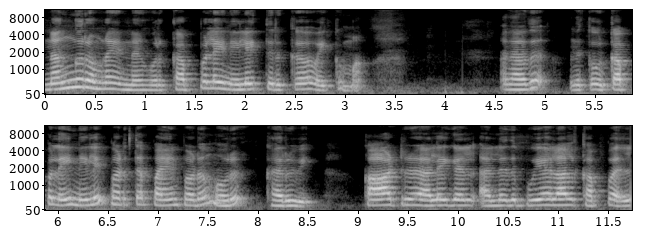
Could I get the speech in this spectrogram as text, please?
நங்குரம்னா என்ன? ஒரு கப்பலை நிலைத்திருக்க வைக்குமா? அதாவது அந்த ஒரு கப்பலை நிலைப்படுத்த பயன்படும் ஒரு கருவி. காற்று அலைகள் அல்லது புயலால் கப்பல்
